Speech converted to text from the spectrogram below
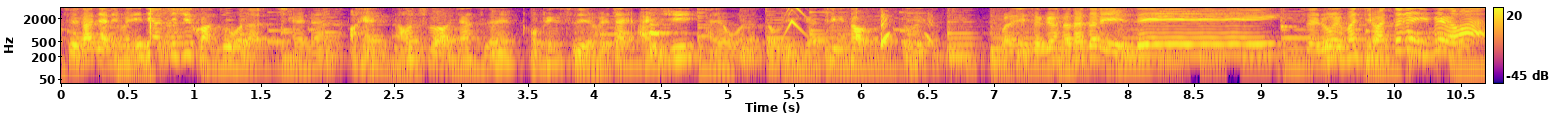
所以大家你们一定要继续关注我的 channel。OK，然后除了这样子呢，我平时也会在 IG 还有我的抖音跟 TikTok 都会更新。我的 Instagram 都在这里，叮！所以如果你们喜欢这个影片的话，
